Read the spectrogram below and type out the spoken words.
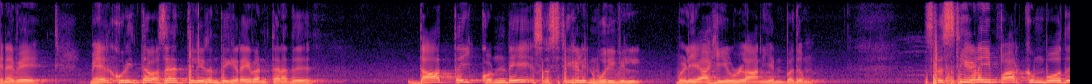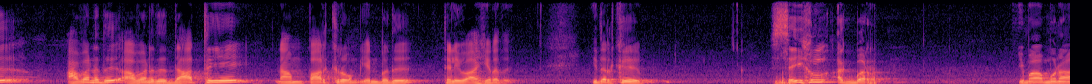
எனவே மேற்குறித்த வசனத்திலிருந்து இறைவன் தனது தாத்தை கொண்டே சிருஷ்டிகளின் உருவில் வெளியாகியுள்ளான் என்பதும் சிருஷ்டிகளை பார்க்கும்போது அவனது அவனது தாத்தையே நாம் பார்க்கிறோம் என்பது தெளிவாகிறது. இதற்கு செய்குல் அக்பர் இமாமுனா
